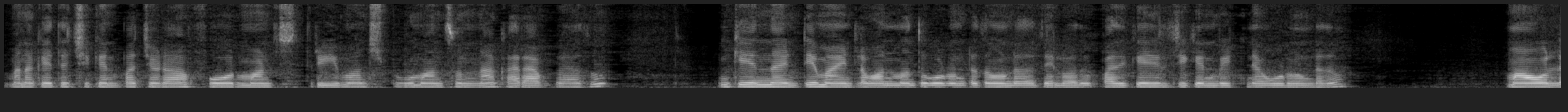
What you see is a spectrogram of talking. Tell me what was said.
మనకైతే చికెన్ పచ్చడి four months three months two months ఉన్నా ఖరాబ్ కాదు. ఇంకేందంటే మా ఇంట్లో వన్ మంత్ కూడా ఉంటుందో ఉండదో తెలియదు పది కేజీలు చికెన్ పెట్టినా కూడా ఉండదు. మా వాళ్ళ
